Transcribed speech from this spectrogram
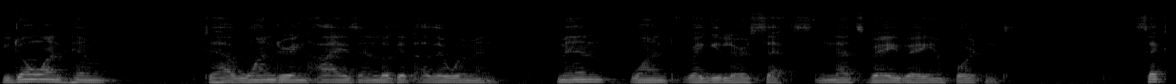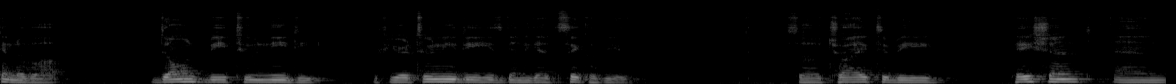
You don't want him to have wandering eyes and look at other women. Men want regular sex, and that's very, very important. Second of all, don't be too needy. If you're too needy, he's going to get sick of you. So try to be patient and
